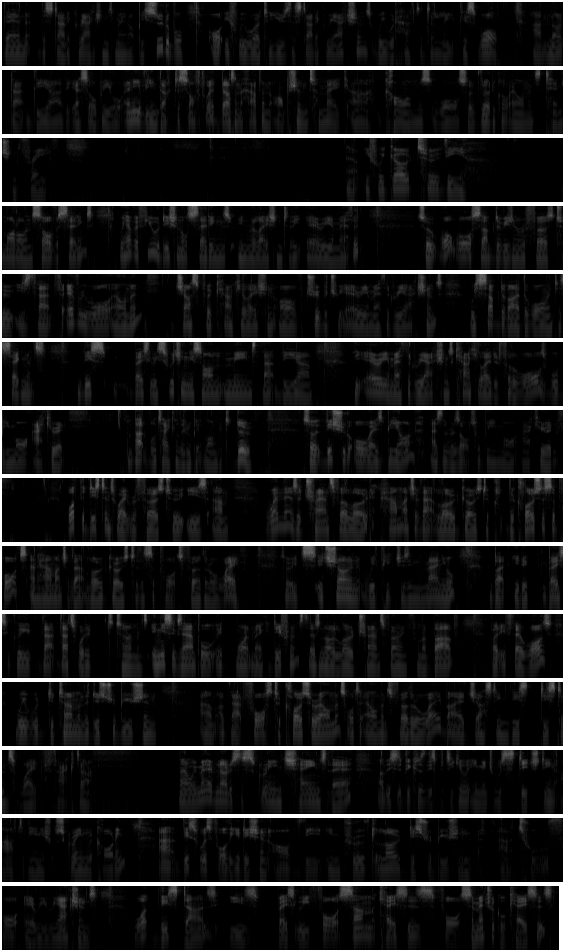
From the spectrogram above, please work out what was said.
then the static reactions may not be suitable. Or if we were to use the static reactions, we would have to delete this wall. Uh, note that the, uh, the SLB or any of the INDUCTA software doesn't have an option to make uh, columns, walls, so vertical elements tension free. Now if we go to the model and solver settings, we have a few additional settings in relation to the area method. So what wall subdivision refers to is that for every wall element, just for calculation of tributary area method reactions, we subdivide the wall into segments. This basically switching this on means that the uh, the area method reactions calculated for the walls will be more accurate, but will take a little bit longer to do. So this should always be on, as the results will be more accurate. What the distance weight refers to is um, when there's a transfer load, how much of that load goes to cl the closer supports and how much of that load goes to the supports further away. So it's it's shown with pictures in the manual, but it basically that that's what it determines. In this example, it won't make a difference. There's no load transferring from above, but if there was, we would determine the distribution um, of that force to closer elements or to elements further away by adjusting this distance weight factor. Now we may have noticed the screen change there. Uh, this is because this particular image was stitched in after the initial screen recording. Uh, this was for the addition of the improved load distribution uh, tool for area reactions. What this does is basically for some cases, for symmetrical cases,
